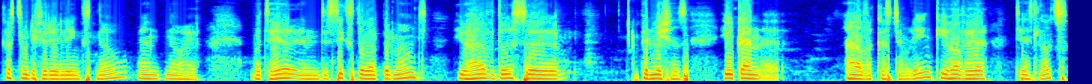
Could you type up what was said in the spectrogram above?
Custom referral links no and no here. But here in the six dollar per month you have those uh, permissions. You can uh, have a custom link you have here 10 slots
